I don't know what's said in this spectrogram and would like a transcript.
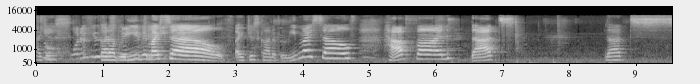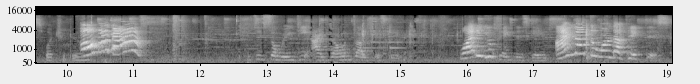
I So, just what if you gotta just believe in myself. I just gotta believe myself. Have fun. That's that's what you do. Oh my gosh! This is so ragey. I don't like this game. Why did you pick this game? I'm not the one that picked this.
